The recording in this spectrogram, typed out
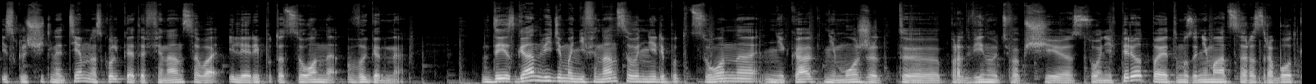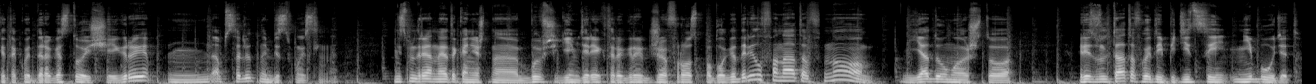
исключительно тем, насколько это финансово или репутационно выгодно. Days Gone, видимо, ни финансово, ни репутационно никак не может э, продвинуть вообще Sony вперед, поэтому заниматься разработкой такой дорогостоящей игры абсолютно бессмысленно. Несмотря на это, конечно, бывший гейм-директор игры Джефф Росс поблагодарил фанатов, но я думаю, что результатов у этой петиции не будет.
